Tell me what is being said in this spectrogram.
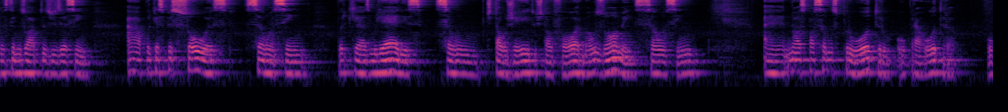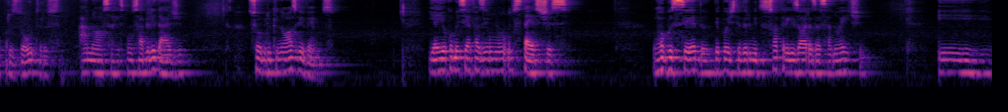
Nós temos o hábito de dizer assim: ah, porque as pessoas são assim, porque as mulheres são de tal jeito, de tal forma, os homens são assim é, nós passamos para o outro ou para outra ou para os outros a nossa responsabilidade sobre o que nós vivemos. E aí eu comecei a fazer um, uns testes logo cedo, depois de ter dormido só três horas essa noite, e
